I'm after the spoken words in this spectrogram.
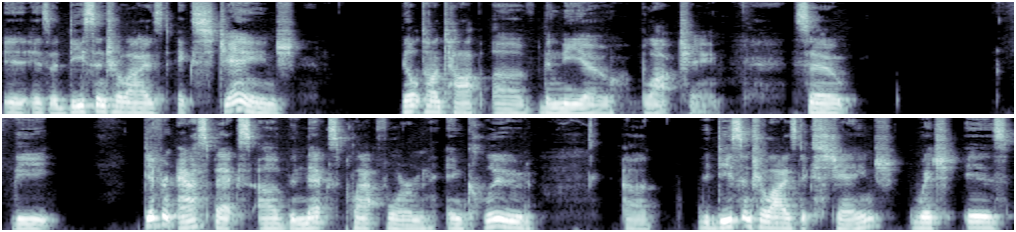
is a decentralized exchange built on top of the Neo blockchain. So the different aspects of the Nex platform include uh, the decentralized exchange, which is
